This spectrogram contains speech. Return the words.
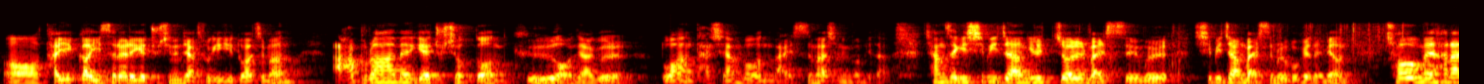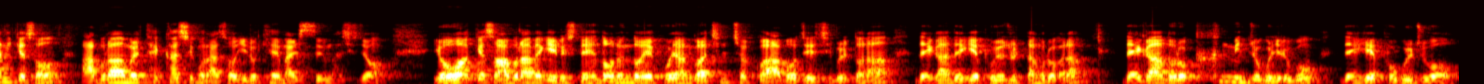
어, 다윗과 이스라엘에게 주시는 약속이기도 하지만 아브라함에게 주셨던 그 언약을 또한 다시 한번 말씀하시는 겁니다. 창세기 12장 1절 말씀을 12장 말씀을 보게 되면 처음에 하나님께서 아브라함을 택하시고 나서 이렇게 말씀하시죠. 여호와께서 아브라함에게 이르시되 너는 너의 고향과 친척과 아버지의 집을 떠나 내가 내게 보여줄 땅으로 가라. 내가 너로 큰 민족을 이루고 내게 복을 주어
